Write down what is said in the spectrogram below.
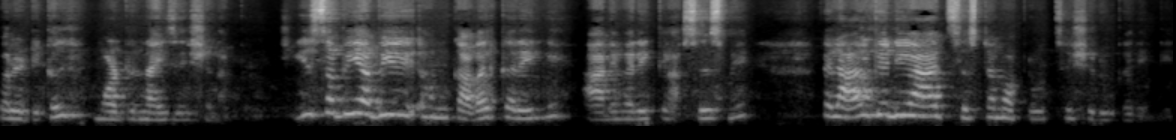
political modernization approach ये सभी अभी हम कवर करेंगे आने वाली क्लासेस में। फ़िलहाल के लिए आज सिस्टम अप्रोच से शुरू करेंगे।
